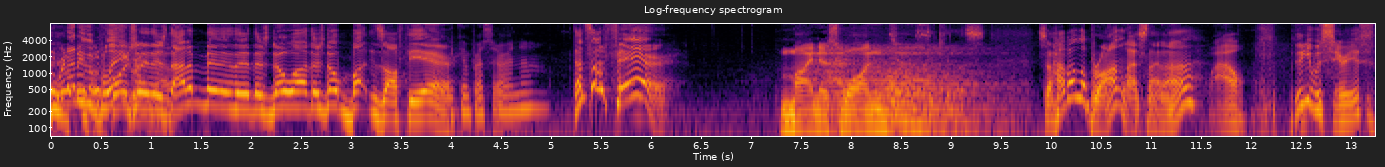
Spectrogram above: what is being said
we're not even playing. Fortunately, right there's now. not a there- There's no uh, there's no buttons off the air. You can press it right now. That's not fair. Minus one. Ridiculous. So how about LeBron last night, huh? Wow. You think it was serious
